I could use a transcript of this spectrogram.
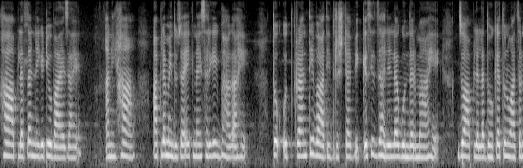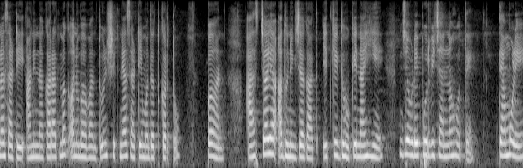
हा आपल्यातला निगेटिव्ह बायज आहे. आणि हा आपल्या मेंदूचा एक नैसर्गिक भाग आहे. तो उत्क्रांतीवादीदृष्ट्या विकसित झालेला गुणधर्म आहे जो आपल्याला धोक्यातून वाचवण्यासाठी आणि नकारात्मक अनुभवांतून शिकण्यासाठी मदत करतो. पण आजच्या या आधुनिक जगात इतके धोके नाही आहे जेवढे पूर्वीच्यांना होते. त्यामुळे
